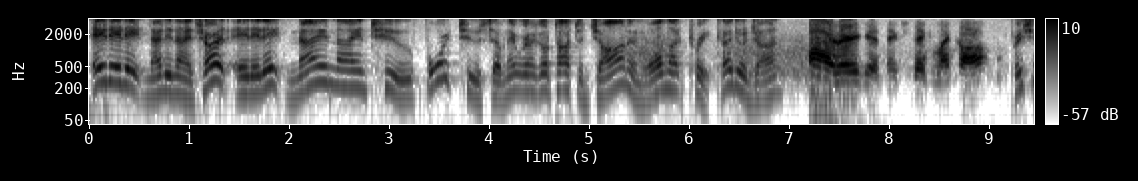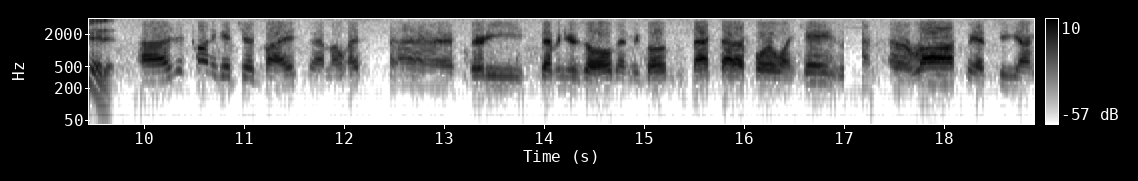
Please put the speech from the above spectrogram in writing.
888-99 chart 888-992-4278 we're going to go talk to john in walnut creek how you doing john hi very good thanks for taking my call appreciate it Uh, just calling to get your advice. Uh, my wife and I are 37 years old, and we both maxed out our 401ks. We maxed out our Roth. We have two young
